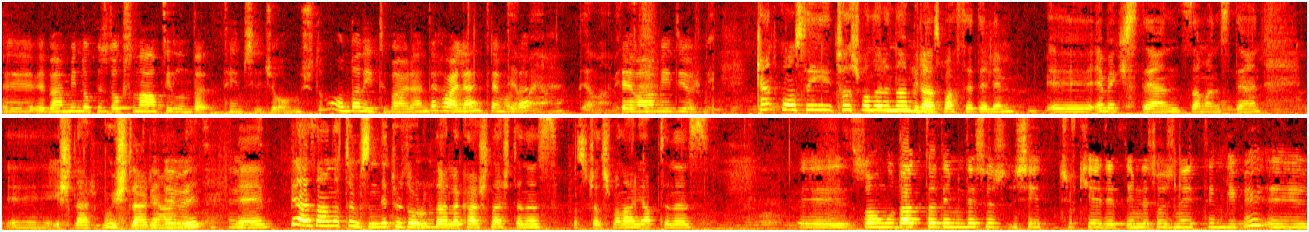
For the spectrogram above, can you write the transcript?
E, ve ben 1996 yılında temsilci olmuştum. Ondan itibaren de halen temada devam edelim. devam ediyorum. Kent konseyi çalışmalarından biraz bahsedelim. Ee, emek isteyen, zaman isteyen e, işler, bu işler yani. Evet, evet. Ee, biraz anlatır mısın? Ne tür zorluklarla karşılaştınız? Nasıl çalışmalar yaptınız? Ee, Zonguldak'ta demin de söz şey Türkiye'de demin de sözünü ettiğim gibi e,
